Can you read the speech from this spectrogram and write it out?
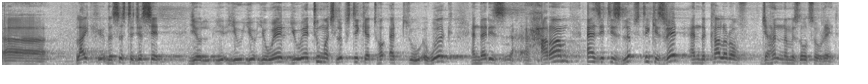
uh, like the sister just said, you, you, you, you, wear, you wear too much lipstick at, at work, and that is haram, as it is lipstick is red, and the color of Jahannam is also red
